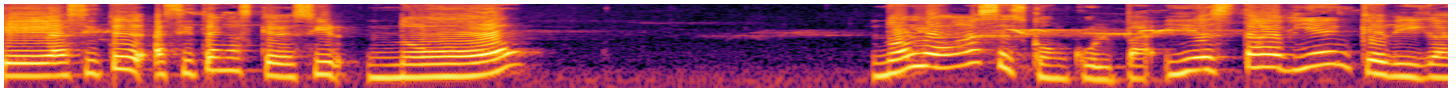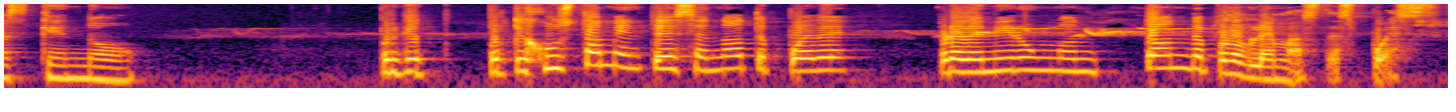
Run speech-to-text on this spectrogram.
que así, te, así tengas que decir no, no lo haces con culpa y está bien que digas que no. Porque, porque justamente ese no te puede prevenir un montón de problemas después.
